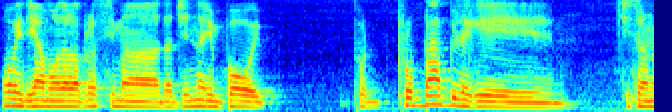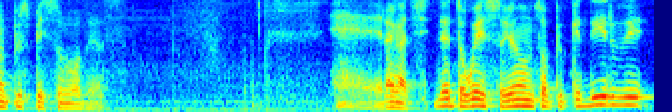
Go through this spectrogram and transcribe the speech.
Ora vediamo dalla prossima, da gennaio in poi, pro- probabile che ci saranno più spesso podcast. Eh, ragazzi, detto questo, io non so più che dirvi.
